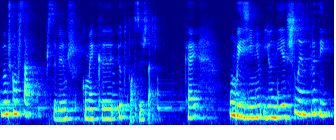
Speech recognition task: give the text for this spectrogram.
e vamos conversar para sabermos como é que eu te posso ajudar. Ok? Um beijinho e um dia excelente para ti!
